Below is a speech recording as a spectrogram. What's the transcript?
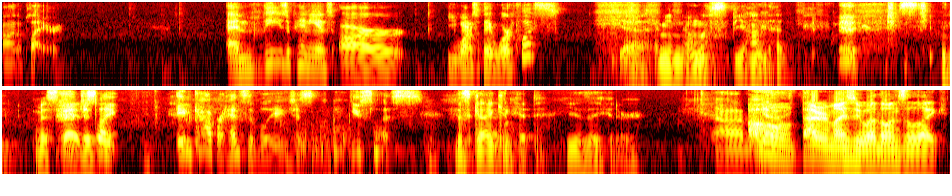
on a player. And these opinions are you want to say worthless? Yeah i mean almost beyond that. Just misguided. just like incomprehensibly just useless. This guy can hit. He is a hitter. Um, oh yeah. that reminds me of one of the ones that like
